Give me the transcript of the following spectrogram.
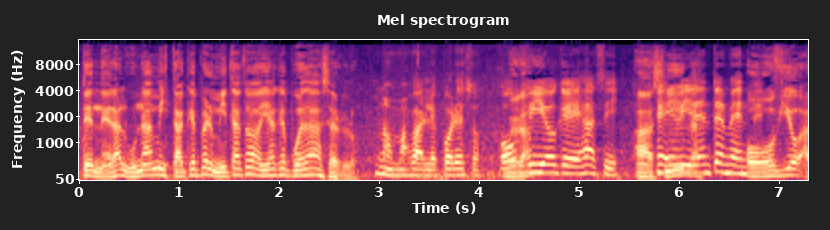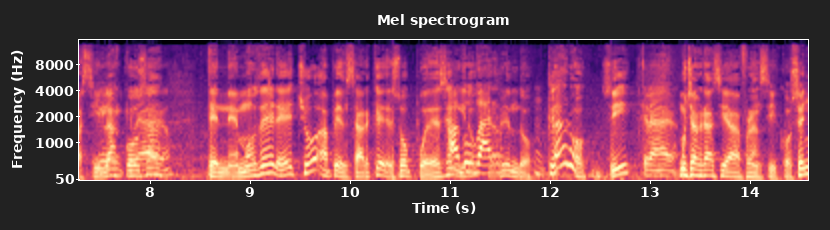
tener alguna amistad que permita todavía que pueda hacerlo. No, más vale por eso. Obvio que es así. Evidentemente. obvio, así las cosas. Tenemos derecho a pensar que eso puede seguir ocurriendo. Claro, sí. Claro. Muchas gracias, Francisco. Señor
